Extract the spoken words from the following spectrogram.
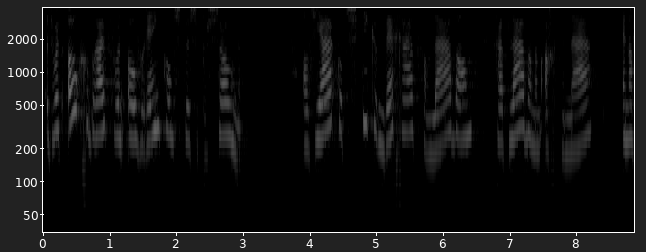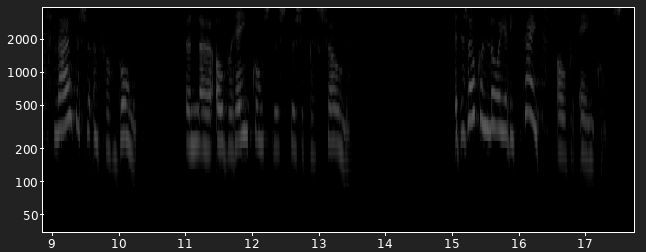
Het wordt ook gebruikt voor een overeenkomst tussen personen. Als Jacob stiekem weggaat van Laban, gaat Laban hem achterna en dan sluiten ze een verbond, een uh, overeenkomst dus tussen personen. Het is ook een loyaliteitsovereenkomst.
